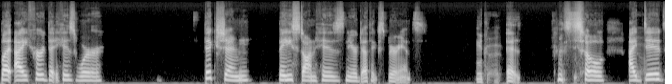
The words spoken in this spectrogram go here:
but I heard that his were fiction based on his near death experience. Okay. so I Yeah. did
